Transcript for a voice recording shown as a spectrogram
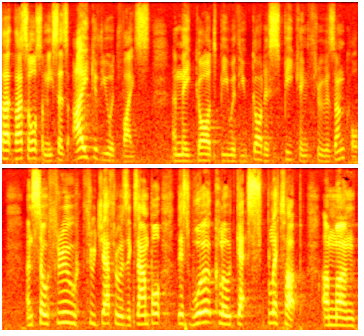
that, that's awesome. He says, I give you advice, and may God be with you. God is speaking through his uncle. And so, through, through Jethro's example, this workload gets split up among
